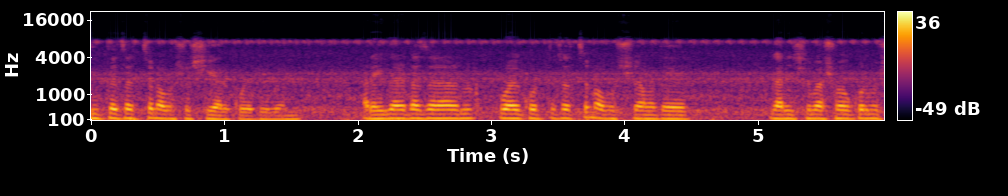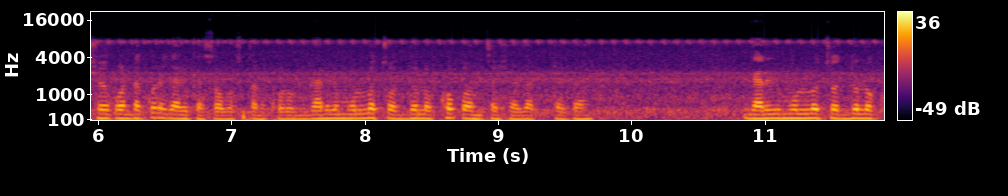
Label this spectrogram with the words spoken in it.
নিতে চাচ্ছেন, অবশ্যই শেয়ার করে দেবেন। আর এই গাড়িটা যারা ক্রয় করতে চাচ্ছেন, অবশ্যই আমাদের গাড়ি সেবা সহকর্মীর সঙ্গে কন্ট্যাক্ট করে গাড়ির কাছে অবস্থান করুন। গাড়ির মূল্য চোদ্দ লক্ষ পঞ্চাশ হাজার টাকা। গাড়ির মূল্য চোদ্দ লক্ষ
